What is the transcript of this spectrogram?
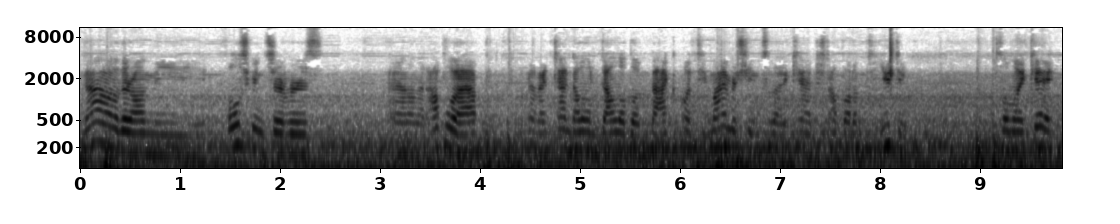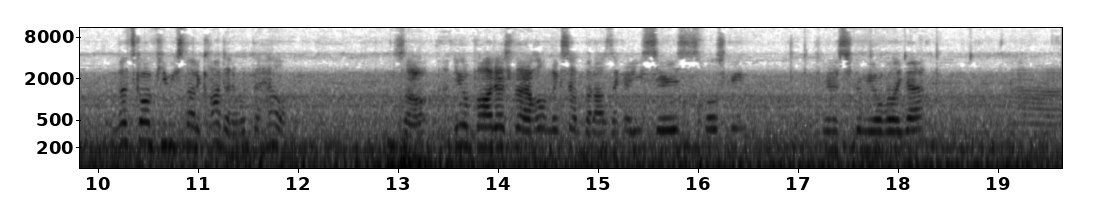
now they're on the Fullscreen servers and on an upload app and I can't download, download them back onto my machine so that I can't just upload them to YouTube. So I'm like hey let's go a few weeks without content what the hell? So I do apologize for that whole mix up but I was like are you serious Fullscreen? You're gonna screw me over like that? Uh,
